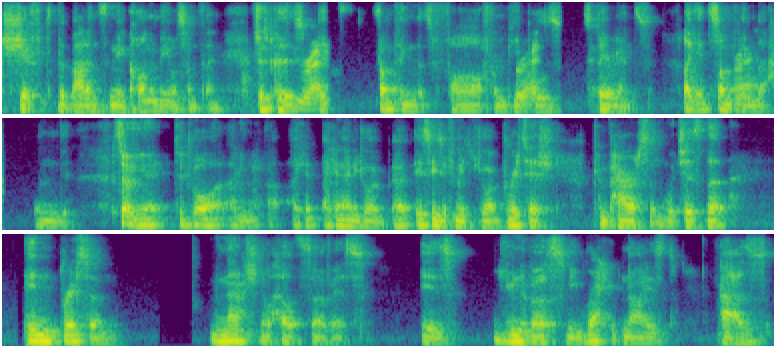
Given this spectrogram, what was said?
shift the balance in the economy or something, just because it's, Right. it's something that's far from people's experience. Like it's something Right. that happened. So you know, to draw, I mean, I can I can only draw. Uh, it's easy for me to draw a British comparison, which is that in Britain, the National Health Service is universally recognised as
